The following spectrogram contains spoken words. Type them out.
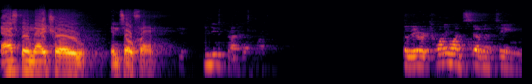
aspirin, nitro, and Zofran. So they were twenty-one seventeen,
